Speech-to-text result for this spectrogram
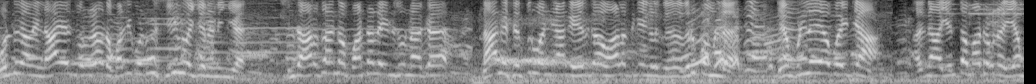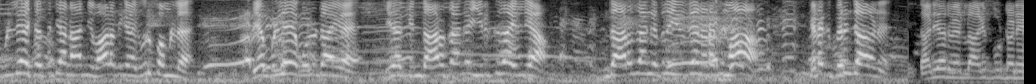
ஒண்ணு அவன் நாயன்னு சொல்ற அந்த பள்ளிக்கூடத்துக்கு சீல் வைக்கணும் நீங்க. இந்த அரசாங்கம் பண்ணலைன்னு சொன்னாக்க நாங்க செத்துருவோம். நாங்க எதுக்காக வாழறதுக்கு எங்களுக்கு விருப்பம் இல்ல. என் பிள்ளைய போயிட்டான். அது நான் எந்த மாற்றம் இல்லை. என் பிள்ளைய செத்துட்டா நான் நீ வாழறதுக்கு எனக்கு விருப்பம் இல்ல. என் பிள்ளைய கொண்டுட்டாங்க. இதற்கு இந்த அரசாங்கம் இருக்குதா இல்லையா? இந்த அரசாங்கத்துல இதுதான் நடக்குமா? எனக்கு தெரிஞ்சாகணும். தனியார் வேன்ல அனுப்பி விட்டனே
